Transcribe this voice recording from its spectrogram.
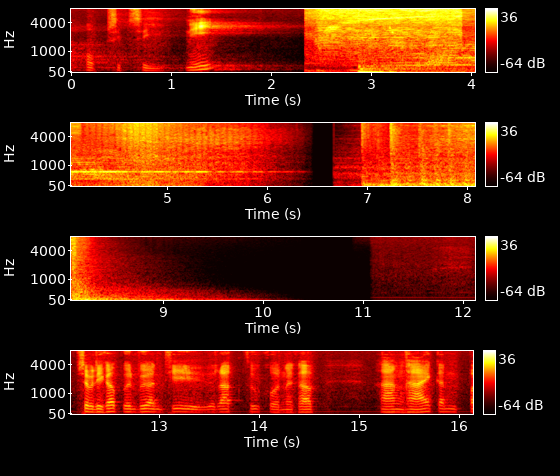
2564 นี้ สวัสดีครับเพื่อนๆที่รักทุกคนนะครับ ห่างหายกันไป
